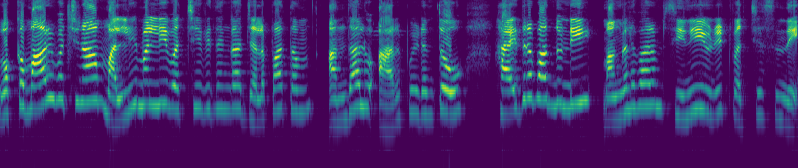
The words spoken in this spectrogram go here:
ఒక్కమారు వచ్చినా మళ్ళీ మళ్ళీ వచ్చే విధంగా జలపాతం అందాలు ఆరిపోయడంతో హైదరాబాద్ నుండి మంగళవారం సినీ యూనిట్ వచ్చేసింది.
